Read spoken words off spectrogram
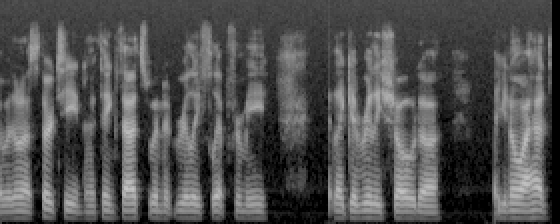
was when I was 13. I think that's when it really flipped for me. Like it really showed, uh, you know, I had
